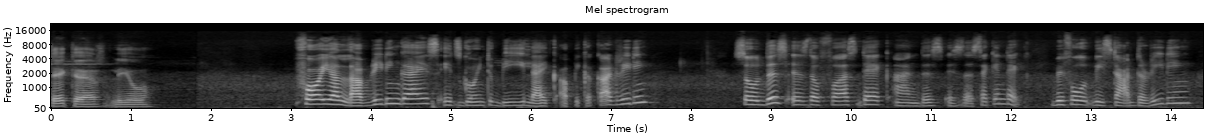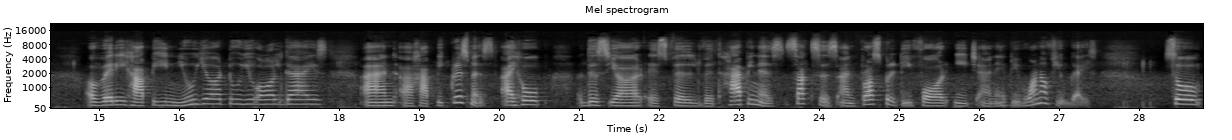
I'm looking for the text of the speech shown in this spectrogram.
Take care, Leo. For your love reading, guys, it's going to be like a pick a card reading. So, this is the first deck, and this is the second deck. Before we start the reading, a very happy new year to you all, guys, and a happy Christmas. I hope this year is filled with happiness, success, and prosperity for each and every one of you guys. So,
